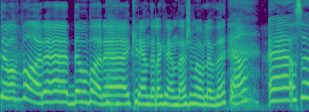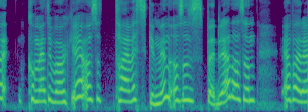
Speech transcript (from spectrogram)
Det var bare, det var bare krem de la krem der som overlevde. Ja. Eh, og så kommer jeg tilbake, og så tar jeg vesken min, og så spør jeg da sånn Jeg bare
